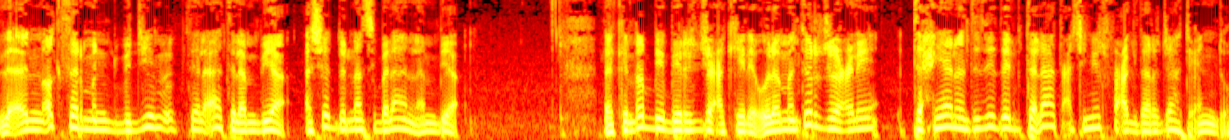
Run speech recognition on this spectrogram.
لأنه أكثر من بيجيهم ابتلاءات الأنبياء أشد الناس بلاء الأنبياء. لكن ربي بيرجعك إليه ولما ترجع عليه أحيانا تزيد الابتلاءات عشان يرفعك درجات عنده.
